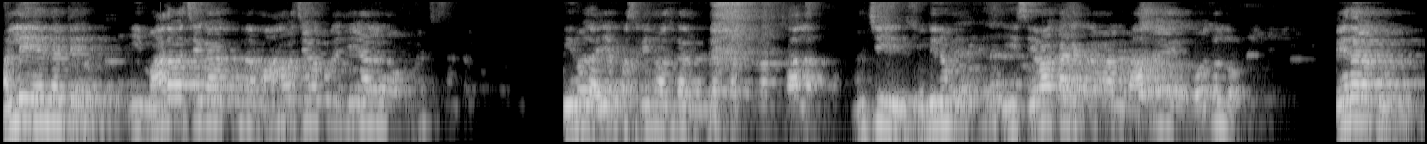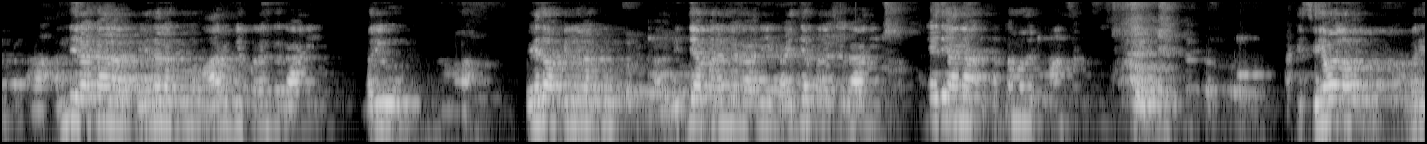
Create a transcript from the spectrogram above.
మళ్ళీ ఏంటంటే ఈ మాధవ సేవ కాకుండా మానవ సేవ కూడా చేయాలన్న ఒక మంచి సంకల్పం ఈ రోజు అయ్యప్ప శ్రీనివాస్ గారు ముందర చాలా మంచి సుదినం. ఈ సేవా కార్యక్రమాలు రాబోయే రోజుల్లో పేదలకు అన్ని రకాల పేదలకు ఆరోగ్యపరంగా కానీ మరియు పేద పిల్లలకు విద్యాపరంగా కానీ వైద్యపరంగా కానీ అనేది ఆయన మొట్టమొదటి కాన్సెప్ట్ అటు సేవలో మరి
